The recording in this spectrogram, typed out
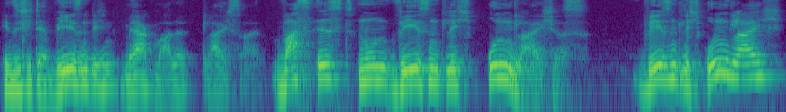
hinsichtlich der wesentlichen Merkmale gleich sein. Was ist nun wesentlich Ungleiches? Wesentlich ungleich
